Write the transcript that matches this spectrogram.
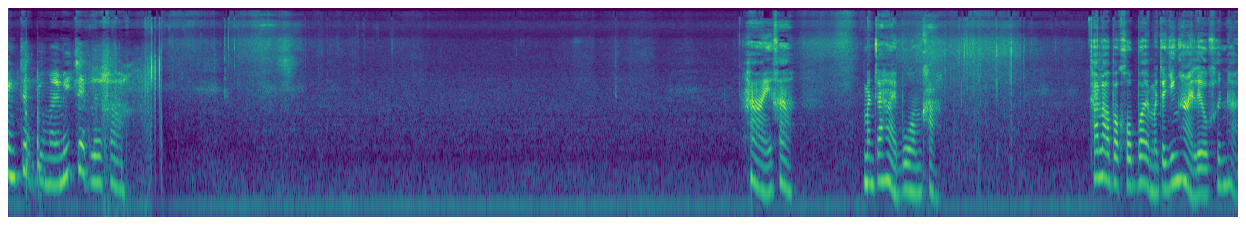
ยังเจ็บอยู่ไหมไม่เจ็บเลยค่ะ หายค่ะ มันจะหายบวมค่ะ ถ้าเราประคบบ่อย มันจะยิ่งหายเร็วขึ้นค่ะ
